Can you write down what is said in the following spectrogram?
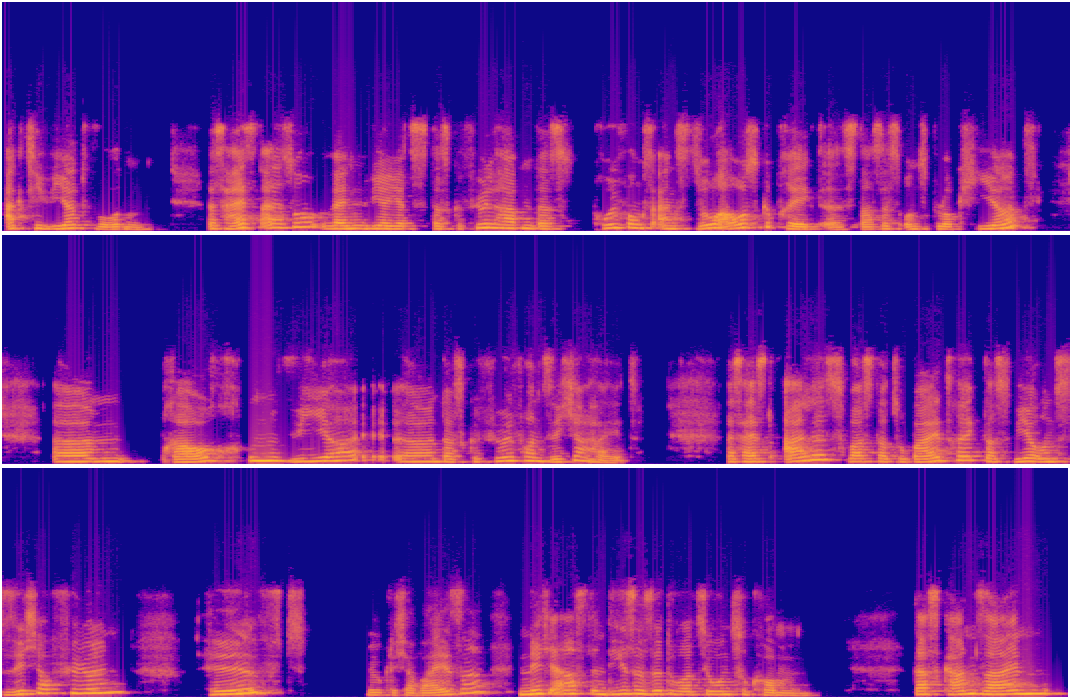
aktiviert wurden. Das heißt also, wenn wir jetzt das Gefühl haben, dass Prüfungsangst so ausgeprägt ist, dass es uns blockiert, ähm, brauchen wir äh, das Gefühl von Sicherheit. Das heißt, alles, was dazu beiträgt, dass wir uns sicher fühlen, hilft möglicherweise nicht erst in diese Situation zu kommen. Das kann sein,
